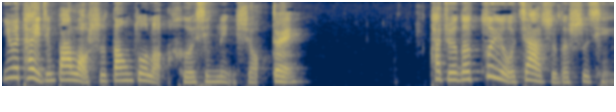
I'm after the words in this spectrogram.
因为他已经把老师当做了核心领袖，对，他觉得最有价值的事情，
